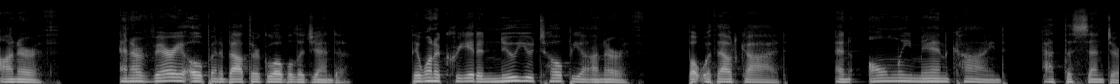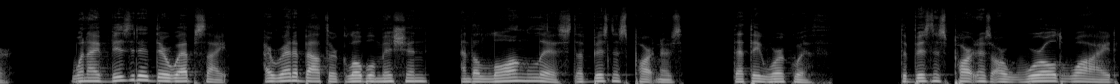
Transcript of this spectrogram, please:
on earth and are very open about their global agenda. They want to create a new utopia on earth, but without God and only mankind at the center. When I visited their website, I read about their global mission and the long list of business partners that they work with. The business partners are worldwide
